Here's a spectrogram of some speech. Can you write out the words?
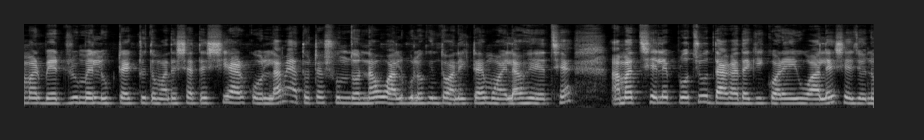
আমার বেডরুমের লুকটা একটু তোমাদের সাথে শেয়ার করলাম, এতটা সুন্দর না ওয়ালগুলো কিন্তু অনেকটাই ময়লা হয়েছে। আমার ছেলে প্রচুর দাগাদাগি করে এই ওয়ালে সেই জন্য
